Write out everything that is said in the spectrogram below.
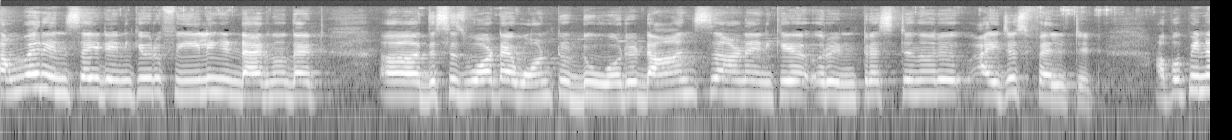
സംവെയർ ഇൻസൈഡ് എനിക്കൊരു ഫീലിംഗ് ഉണ്ടായിരുന്നു that this is what I want to do ഒരു ഡാൻസ് ആണ് എനിക്ക് ഒരു ഇൻട്രസ്റ്റ് എന്നൊരു ഐ ജസ്റ്റ് ഫെൽറ്റ് ഇറ്റ് അപ്പോൾ പിന്നെ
